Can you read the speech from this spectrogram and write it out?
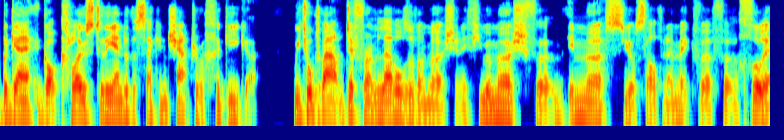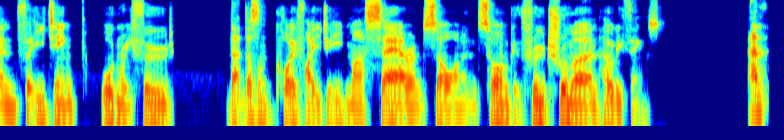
began, got close to the end of the second chapter of Chagiga, we talked about different levels of immersion. If you immerse for immerse yourself in a mikveh for chulin, for eating ordinary food, that doesn't qualify you to eat maaser and so on and so on through truma and holy things. And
